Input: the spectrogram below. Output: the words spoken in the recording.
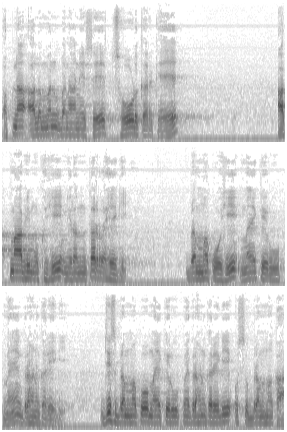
अपना आलंबन बनाने से छोड़ करके आत्माभिमुख ही निरंतर रहेगी। ब्रह्म को ही मय के रूप में ग्रहण करेगी। जिस ब्रह्म को मय के रूप में ग्रहण करेगी उस ब्रह्म का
